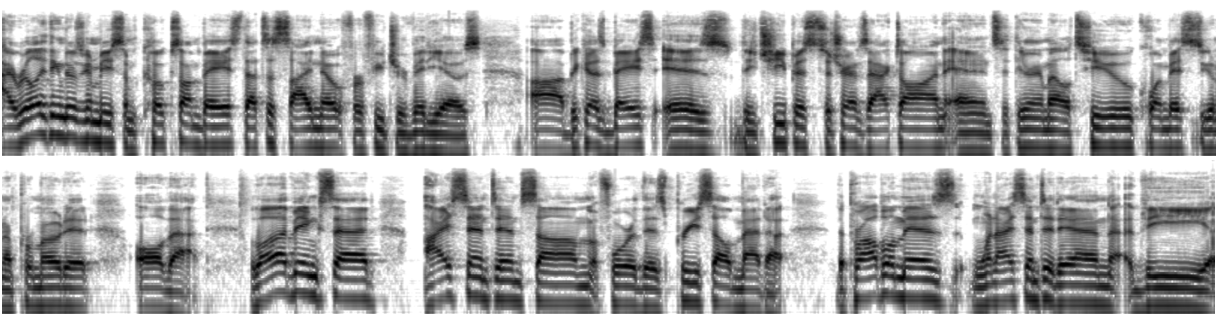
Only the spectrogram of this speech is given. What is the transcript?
I really think there's going to be some cooks on Base. That's a side note for future videos uh, because Base is the cheapest to transact on and it's Ethereum L2. Coinbase is going to promote it, all that. With all that being said, I sent in some for this pre-sale meta. The problem is when I sent it in, the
